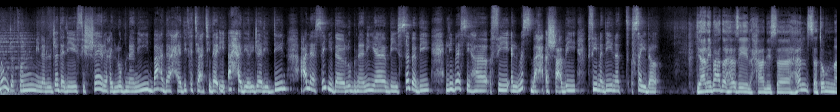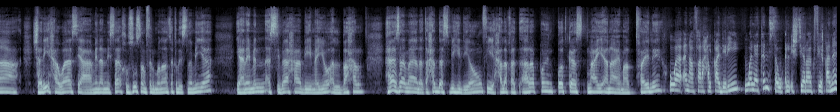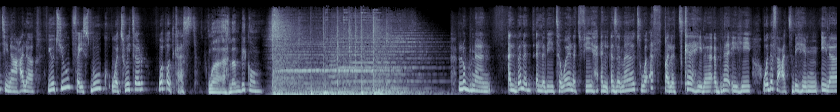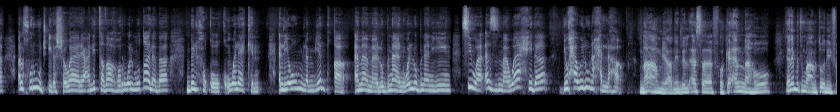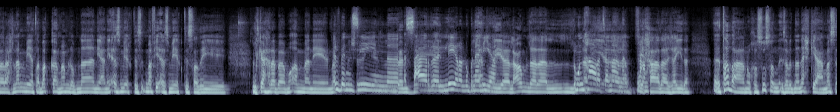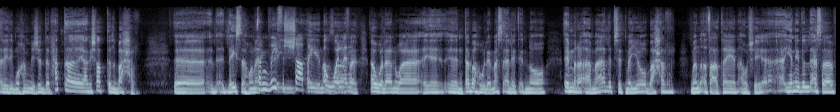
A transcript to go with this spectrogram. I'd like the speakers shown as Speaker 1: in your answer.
Speaker 1: موجة من الجدل في الشارع اللبناني بعد حادثة اعتداء أحد رجال الدين على سيدة لبنانية بسبب لباسها في المسبح الشعبي في مدينة صيدا.
Speaker 2: يعني بعد هذه الحادثة هل ستمنع شريحة واسعة من النساء خصوصا في المناطق الإسلامية يعني من السباحة بمايوه البحر. هذا ما نتحدث به اليوم في حلقة Arab Point Podcast معي أنا عماد فايلي.
Speaker 1: وأنا فرح القادري. ولا تنسوا الاشتراك في قناتنا على يوتيوب فيسبوك وتويتر وبودكاست.
Speaker 2: وأهلا بكم.
Speaker 1: لبنان. البلد الذي توالت فيه الأزمات وأثقلت كاهل أبنائه ودفعت بهم إلى الخروج إلى الشوارع للتظاهر والمطالبة بالحقوق ولكن اليوم لم يبقى أمام لبنان واللبنانيين سوى أزمة واحدة يحاولون حلها
Speaker 2: نعم يعني للأسف وكأنه يعني مثل ما عم تقولي فرح لم يتبقى أمام لبنان يعني أزمة. ما في أزمة اقتصادية الكهرباء مؤمنة
Speaker 1: البنزين, أسعار الليرة اللبنانية.
Speaker 2: العملة اللبنانية
Speaker 1: منهارة تماما.
Speaker 2: في نعم. حالة جيدة. طبعا وخصوصا إذا بدنا نحكي عن مسألة مهمة جدا حتى يعني شط البحر آه، ليس هناك
Speaker 1: تنظيف أي الشاطئ أي اولا.
Speaker 2: اولا وانتبهوا لمسألة إنه امرأة ما لبست مايو بحر من قطعتين أو شيء. يعني للأسف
